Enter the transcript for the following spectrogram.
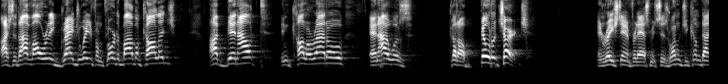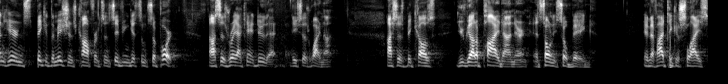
I said, I've already graduated from Florida Bible College. I've been out in Colorado and I was going to build a church. And Ray Stanford asked me, he says, why don't you come down here and speak at the missions conference and see if you can get some support? I says, Ray, I can't do that. He says, why not? I says, because you've got a pie down there, and it's only so big. And if I take a slice,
